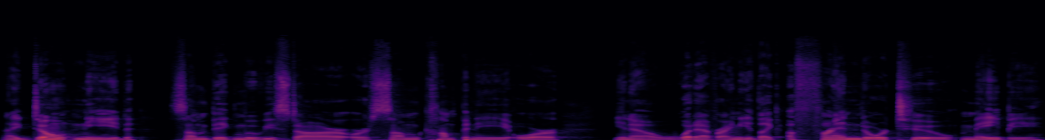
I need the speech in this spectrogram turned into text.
And I don't need some big movie star or some company or you know whatever. I need like a friend or two maybe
